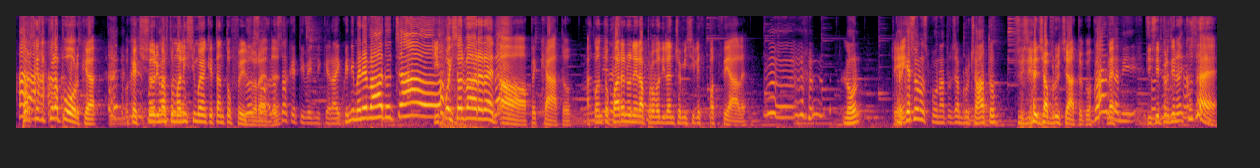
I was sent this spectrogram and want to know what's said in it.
Porca di quella porca! Ok, ci sono Ma rimasto lo- malissimo e anche tanto offeso, Lo so, Red. lo so che ti vendicherai, quindi me ne vado, ciao! Ci puoi salvare, Red? Ah, peccato. Ma A quanto pare non era prova di lanciamissili spaziale. Lon? Sì? Perché sono spawnato già bruciato? Si è già bruciato. Guardami, Beh, Ti sei in... bruciato. Cos'è?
